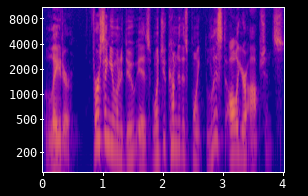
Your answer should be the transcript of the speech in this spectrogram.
later. First thing you want to do is, once you come to this point, list all your options.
